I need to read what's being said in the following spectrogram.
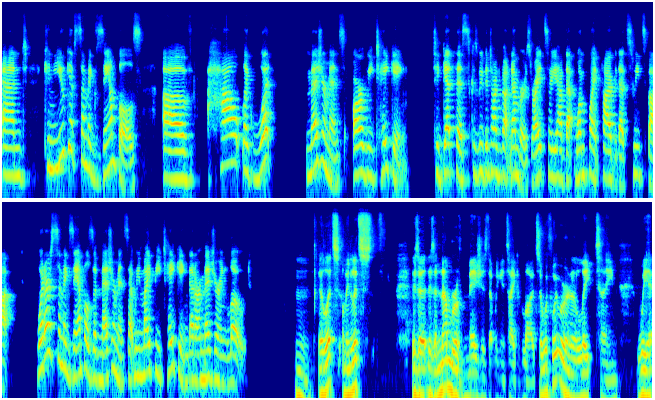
And can you give some examples of how, like, what measurements are we taking to get this? Because we've been talking about numbers, right? So you have that 1.5 or that sweet spot. What are some examples of measurements that we might be taking that are measuring load? Hmm. Let's, I mean, let's, there's a, there's a number of measures that we can take of load. So if we were an elite team, we,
